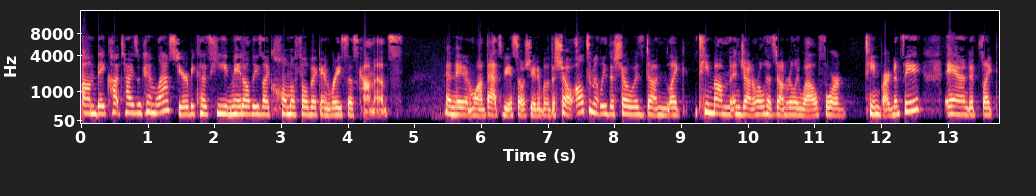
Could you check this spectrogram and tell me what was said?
Um, they cut ties with him last year because he made all these like homophobic and racist comments. And they didn't want that to be associated with the show. Ultimately, the show is done like Teen Mom in general has done really well for teen pregnancy. And it's like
